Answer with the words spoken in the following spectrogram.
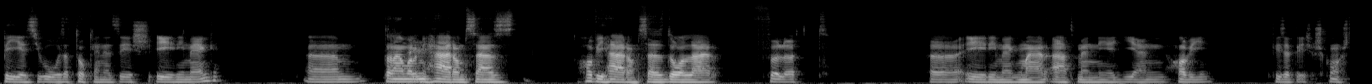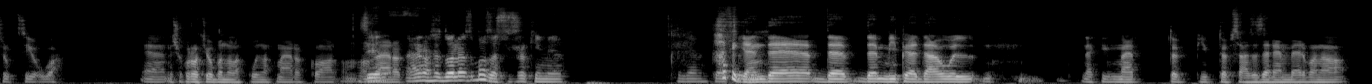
PSU, az a tokenezés éri meg. Um, talán valami 300, havi 300 dollár fölött uh, éri meg már átmenni egy ilyen havi fizetéses konstrukcióba. Um, és akkor ott jobban alakulnak már akkor az Azért árak. 300 dollár, az borzasztó sok e-mail. Igen, Hát igen, de, de, de mi például nekünk már több, több százezer ember van a,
